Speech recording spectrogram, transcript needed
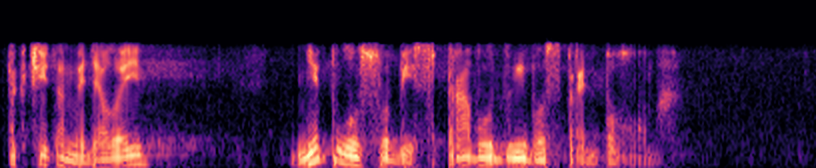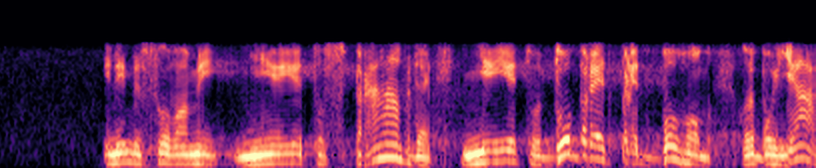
tak čítame ďalej, nepôsobí spravodlivosť pred Bohom. Inými slovami, nie je to správne, nie je to dobré pred Bohom, lebo ja,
